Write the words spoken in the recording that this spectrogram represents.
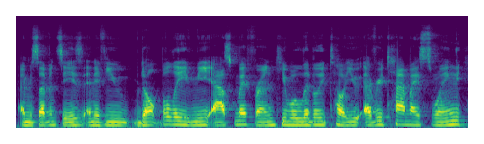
I mean Seven Seas, and if you don't believe me, ask my friend. He will literally tell you every time I swing,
